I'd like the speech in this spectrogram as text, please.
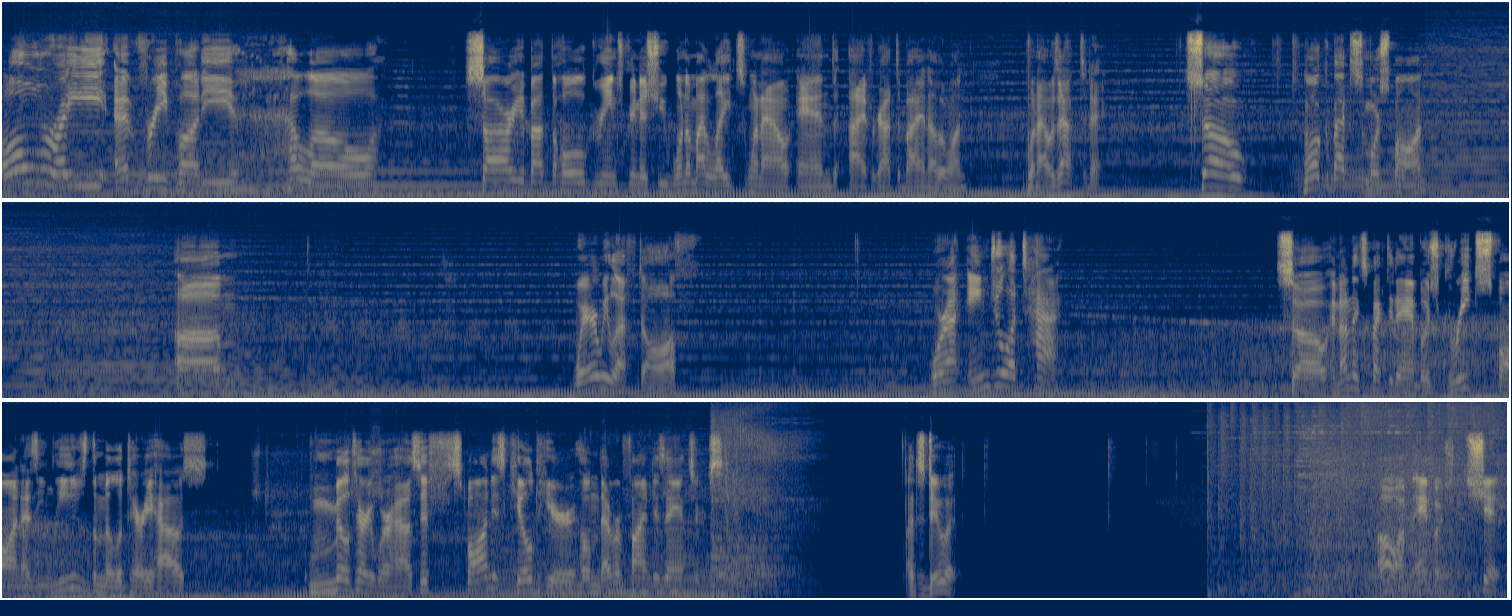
Alrighty, everybody. Hello. Sorry about the whole green screen issue. One of my lights went out and I forgot to buy another one when I was out today. So, welcome back to some more Spawn. Um, where we left off, we're at Angel Attack. So, an unexpected ambush greets Spawn as he leaves the military house, military warehouse. If Spawn is killed here, he'll never find his answers. Let's do it. Oh, I'm ambushed. Shit.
